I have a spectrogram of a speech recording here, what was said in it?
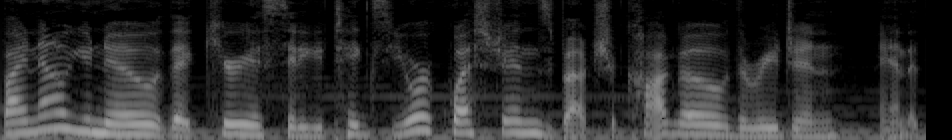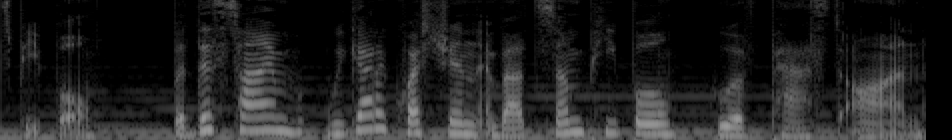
By now, you know that Curious City takes your questions about Chicago, the region, and its people. But this time, we got a question about some people who have passed on.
